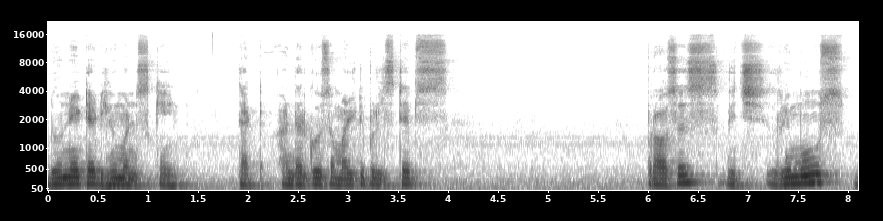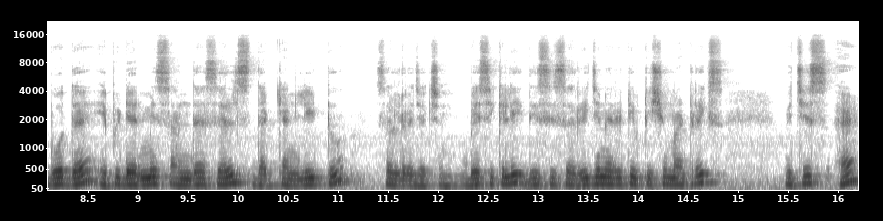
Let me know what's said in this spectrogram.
donated human skin that undergoes a multiple steps process which removes both the epidermis and the cells that can lead to cell rejection. Basically this is a regenerative tissue matrix which is a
